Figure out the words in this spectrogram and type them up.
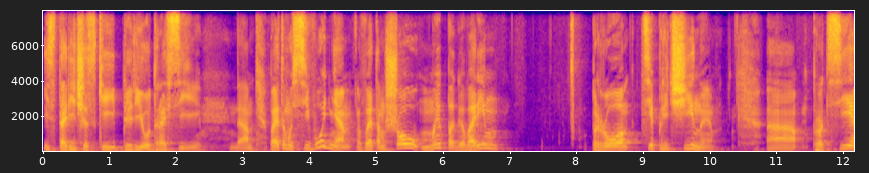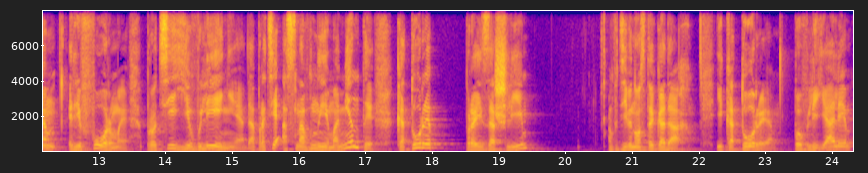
исторический период России. Да? Поэтому сегодня в этом шоу мы поговорим про те причины, про те реформы, про те явления, да, про те основные моменты, которые произошли в 90-х годах и которые повлияли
